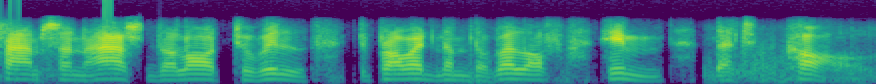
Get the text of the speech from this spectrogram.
Samson asked the Lord to will to provide them the will of him that called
